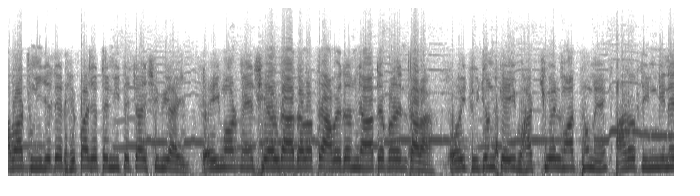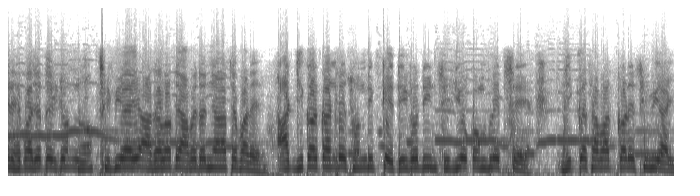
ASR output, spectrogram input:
আবার নিজেদের হেফাজতে নিতে চায় সিবিআই। এই মর্মে শিয়ালদা আদালতে আবেদন জানাতে পারেন তারা। ওই দুজনকেই ভার্চুয়াল মাধ্যমে আরও তিন দিনের হেফাজতের জন্য সিবিআই আদালতে আবেদন জানাতে পারে। আরজিকর কাণ্ডে সন্দীপকে দীর্ঘদিন সিজিও কমপ্লেক্সে জিজ্ঞাসাবাদ করে সিবিআই।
